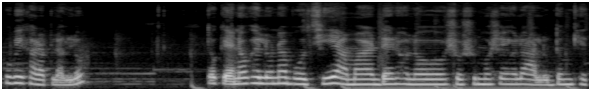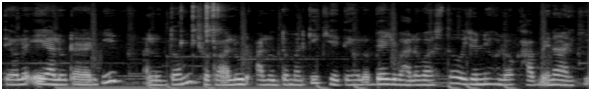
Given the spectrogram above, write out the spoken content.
খুবই খারাপ লাগল। তো কেন খেলো না বলছি, আমাদের হলো শ্বশুরমশাই হলো আলুর দম খেতে হলো, এই আলুটার আর কি আলুর দম, ছোটো আলুর আলুর দম আর কি খেতে হলো। বেশ ভালোবাসতো, ওই জন্যই হলো খাবে না আর কি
